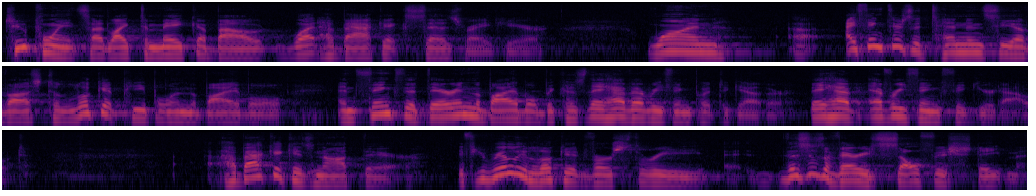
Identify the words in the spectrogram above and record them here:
Two points I'd like to make about what Habakkuk says right here. One, uh, I think there's a tendency of us to look at people in the Bible and think that they're in the Bible because they have everything put together. They have everything figured out. Habakkuk is not there. If you really look at verse 3, this is a very selfish statement.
